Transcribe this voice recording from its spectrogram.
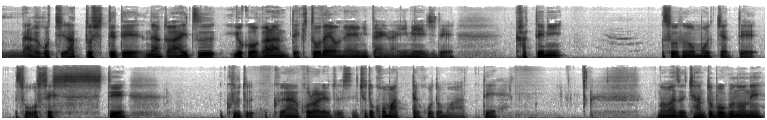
なんかこうちらっと知っててなんかあいつよくわからん適当だよねみたいなイメージで勝手にそういうふうに思っちゃってそう接して来るとあ来られるとですねちょっと困ったこともあって、まあ、まずちゃんと僕のね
